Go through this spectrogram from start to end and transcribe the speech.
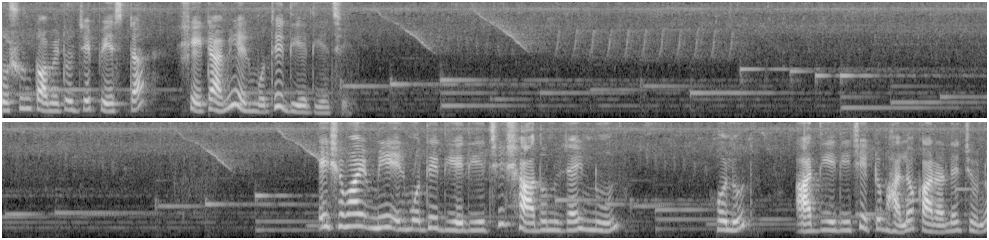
রসুন, টমেটোর যে পেস্টটা সেইটা আমি এর মধ্যে দিয়ে দিয়েছি। এই সময় আমি এর মধ্যে দিয়ে দিয়েছি স্বাদ অনুযায়ী নুন, হলুদ, আর দিয়ে দিয়েছি একটু ভালো কালারের জন্য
